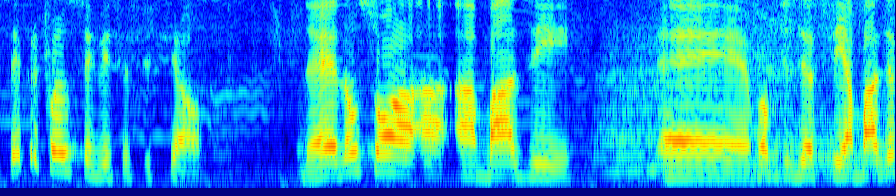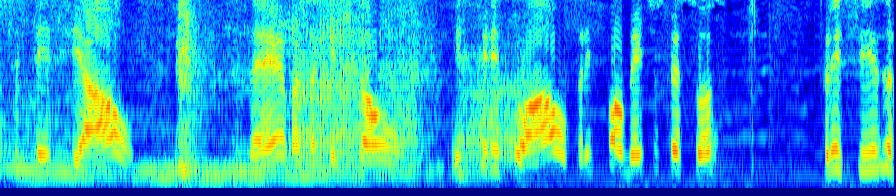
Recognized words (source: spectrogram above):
Sempre foi um serviço essencial. Né? Não só a, a base é, vamos dizer assim, a base assistencial, né? Mas a questão espiritual, principalmente as pessoas precisam.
